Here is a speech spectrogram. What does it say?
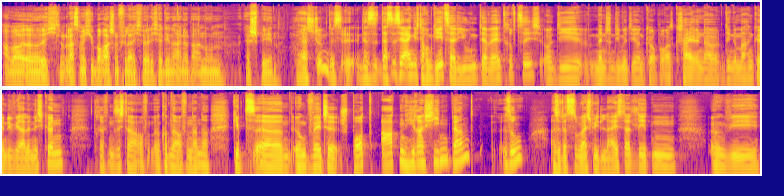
Aber äh, ich lasse mich überraschen, vielleicht werde ich ja den einen oder anderen erspähen. Ja, stimmt. Das, äh, das, das ist ja eigentlich, darum geht's ja. Die Jugend der Welt trifft sich und die Menschen, die mit ihren Körperteilen da Dinge machen können, die wir alle nicht können, treffen sich da auf, äh, kommen da aufeinander. Gibt's äh, irgendwelche Sportartenhierarchien, Bernd? So? Also, dass zum Beispiel Leichtathleten irgendwie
